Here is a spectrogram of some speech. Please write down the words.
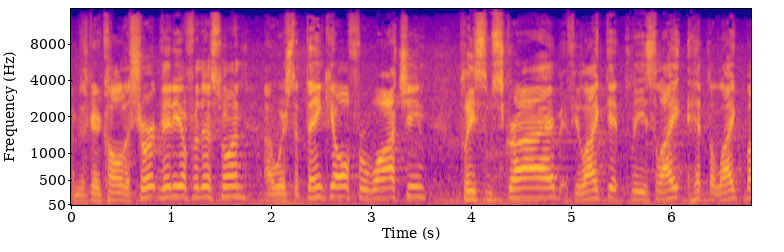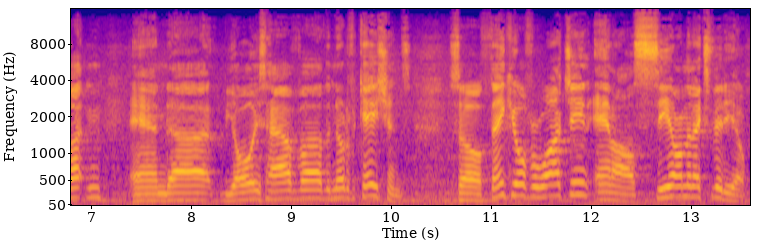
I'm just gonna call it a short video for this one. I wish to thank you all for watching. Please subscribe. If you liked it, please like, hit the like button, and uh, you always have uh, the notifications. So thank you all for watching, and I'll see you on the next video.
